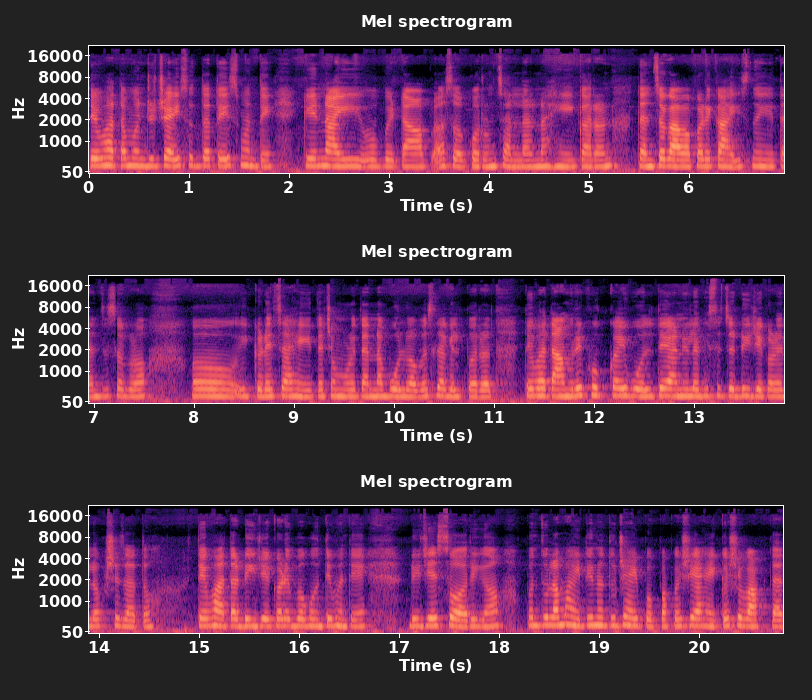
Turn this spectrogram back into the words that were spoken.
तेव्हा आता मंजूची आईसुद्धा तेच म्हणते की नाही हो बेटा असं करून चालणार नाही. कारण त्यांचं गावाकडे काहीच नाही. आहे त्यांचं सगळं इकडेच आहे. त्याच्यामुळे त्यांना बोलवावंच लागेल परत. तेव्हा तांबरी खूप काही बोलते आणि लगेच तिचं डी जेकडे लक्ष जातं. तेव्हा आता डी जेकडे बघून ती म्हणते डी जे सॉरी गं पण तुला माहिती ना तुझे आई पप्पा कसे आहे कसे वागतात?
